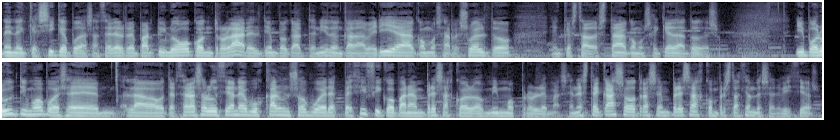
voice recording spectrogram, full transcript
en el que sí que puedas hacer el reparto y luego controlar el tiempo que has tenido en cada avería, cómo se ha resuelto, en qué estado está, cómo se queda, todo eso. Y por último, pues eh, la tercera solución es buscar un software específico para empresas con los mismos problemas. En este caso, otras empresas con prestación de servicios.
